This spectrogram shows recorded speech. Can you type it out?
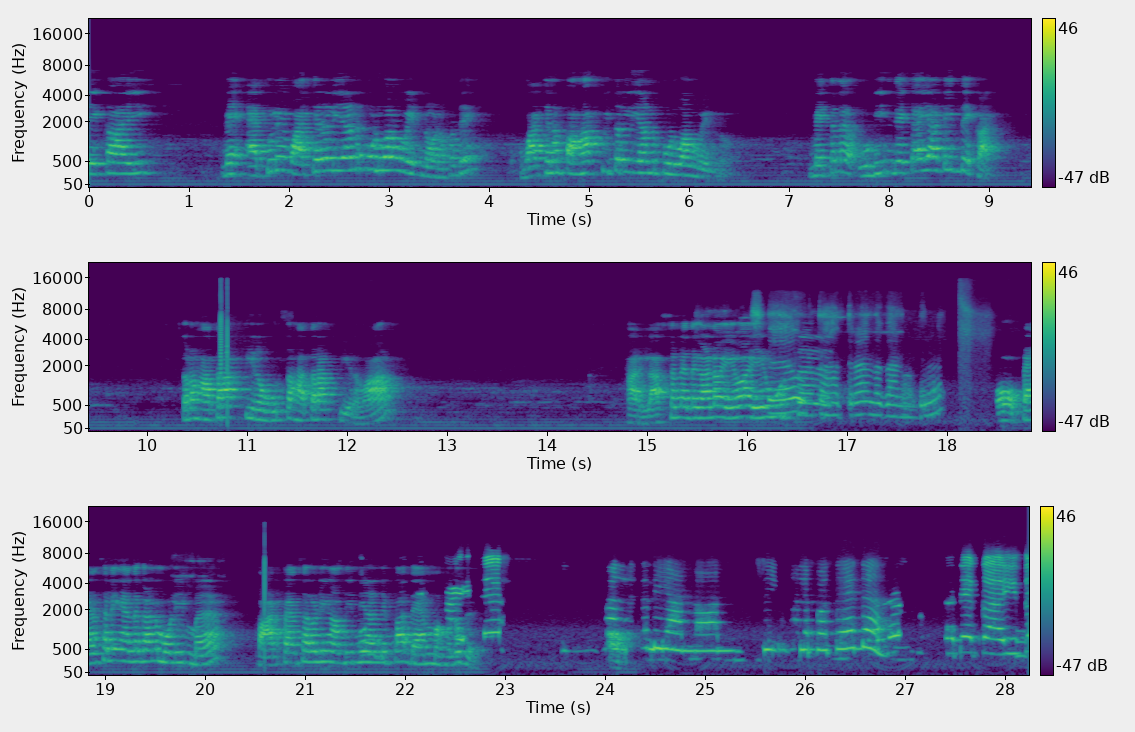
දෙකයි. මේ ඇතුලේ වචන ලියන්න පුළුවන් වෙන්න ඕන. මොකද වචන පහක් විතර ලියන්න පුළුවන් වෙන්න මෙතන උඩින් දෙකයි යටින් දෙකයි. තොර හතරක් තියෙනවා. වෘත හතරක් තියෙනවා. හරි ලස්සන ඇඳ ගන්නවා. ඒවා ඒ වෘත හතර අඳගන්නද? ඔව් පැන්සලෙන් ඇඳ ගන්න මුලින්ම පාට පැන්සල් වලින් අඳින්න යන්න එපා. දැම්ම හොඳද ඔව් සිංහල පොතේද? දෙකයිද?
